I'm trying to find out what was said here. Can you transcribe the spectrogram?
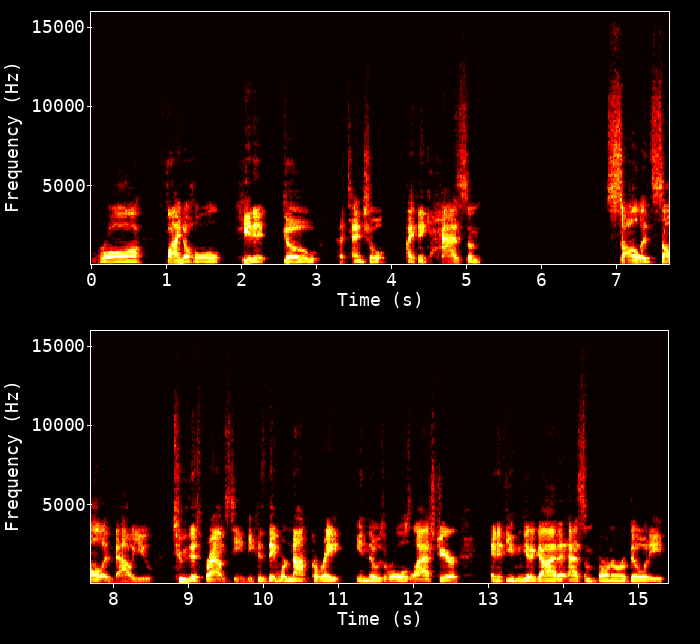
raw, find a hole, hit it, go potential, I think has some solid, solid value to this Browns team because they were not great in those roles last year. And if you can get a guy that has some burner ability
